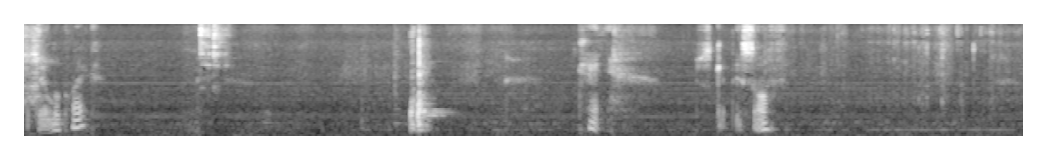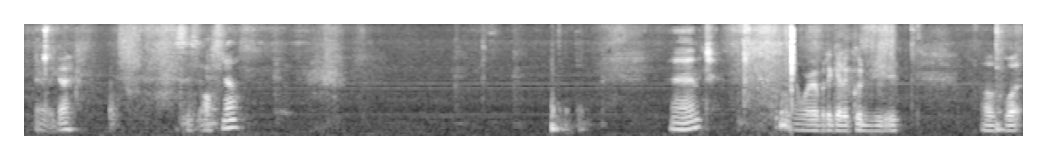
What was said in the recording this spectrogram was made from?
What they look like. Okay, just get this off. There we go. This is off now. And now we're able to get a good view of what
